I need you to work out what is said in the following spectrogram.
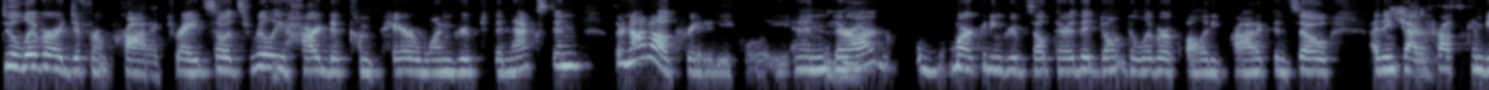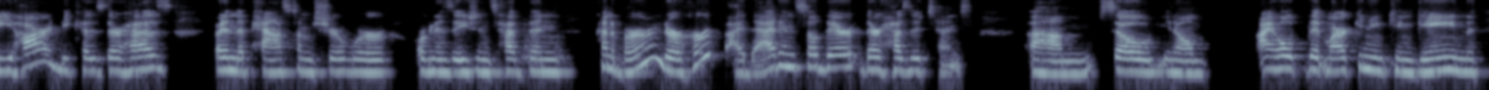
deliver a different product right? So it's really hard to compare one group to the next and they're not all created equally. And mm-hmm. there are marketing groups out there that don't deliver a quality product. And so i think sure. that trust can be hard because there has but in the past i'm sure where organizations have been kind of burned or hurt by that and so they're they're hesitant. Um, so you know i hope that marketing can gain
